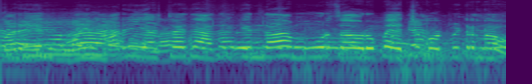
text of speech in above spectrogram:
ಮರಿ ಮರಿ ಎಷ್ಟೈತೆ ಅದಕ್ಕಿಂತ ಮೂರ್ ಸಾವಿರ ರೂಪಾಯಿ ಹೆಚ್ಚು ಕೊಟ್ಬಿಟ್ರಿ ನಾವು.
